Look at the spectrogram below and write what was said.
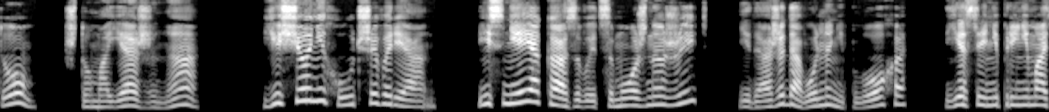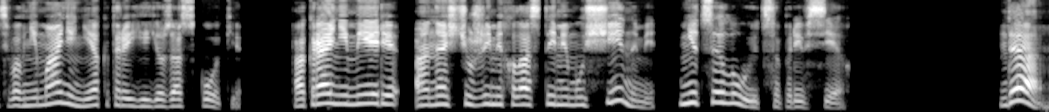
том, что моя жена еще не худший вариант, и с ней, оказывается, можно жить, и даже довольно неплохо, если не принимать во внимание некоторые ее заскоки. По крайней мере, она с чужими холостыми мужчинами не целуется при всех. Да,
